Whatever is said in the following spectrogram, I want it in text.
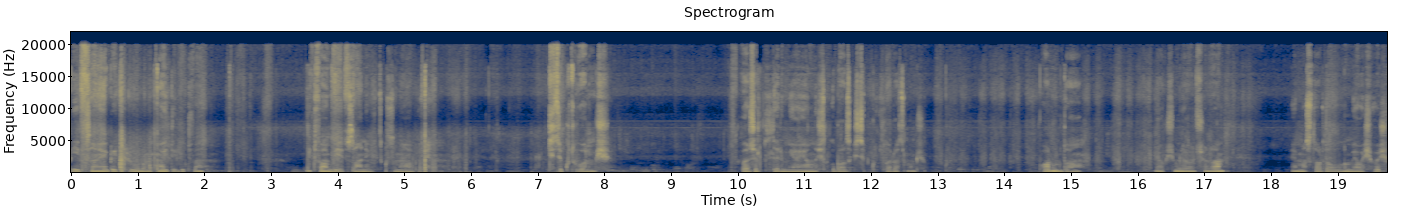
Bir efsane bekliyorum. Haydi lütfen. Lütfen bir efsanevi çıksın abi. Çizik kutu varmış. Özür dilerim ya yanlışlıkla bazı küçük kutular atmamışım. Var mı daha? Yok şimdi şuradan elmaslar da alalım yavaş yavaş.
